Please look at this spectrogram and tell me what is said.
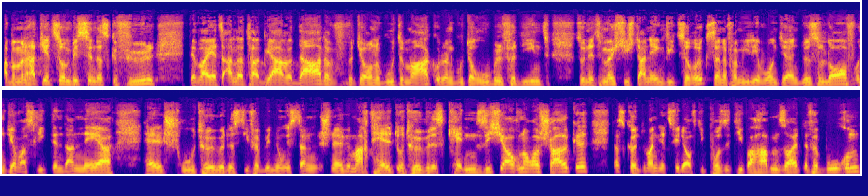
Aber man hat jetzt so ein bisschen das Gefühl, der war jetzt anderthalb Jahre da, da wird ja auch eine gute Mark oder ein guter Rubel verdient. So, und jetzt möchte ich dann irgendwie zurück. Seine Familie wohnt ja in Düsseldorf und ja, was liegt denn dann näher? Held, Struth, Hövedes, die Verbindung ist dann schnell gemacht. Held und Hövedes kennen sich ja auch noch aus Schalke. Das könnte man jetzt wieder auf die positive Habenseite verbuchen,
